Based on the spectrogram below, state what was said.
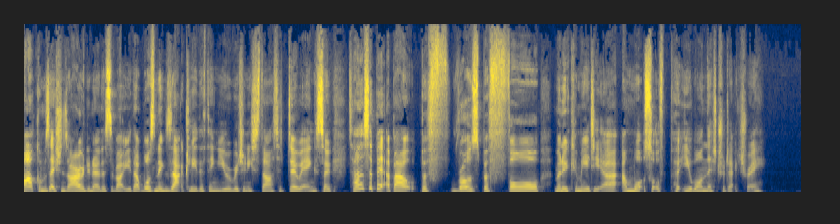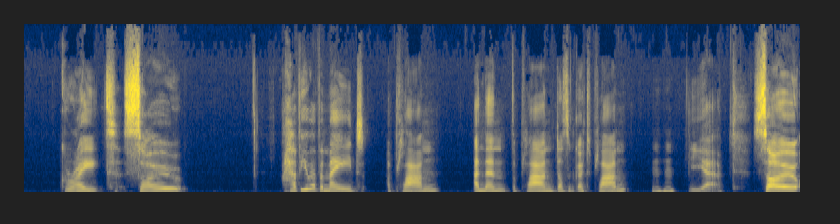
our conversations, I already know this about you. That wasn't exactly the thing you originally started doing. So tell us a bit about bef- Ros before Manuka Media and what sort of put you on this trajectory. Great. So, have you ever made a plan and then the plan doesn't go to plan? Mm-hmm. Yeah. So,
